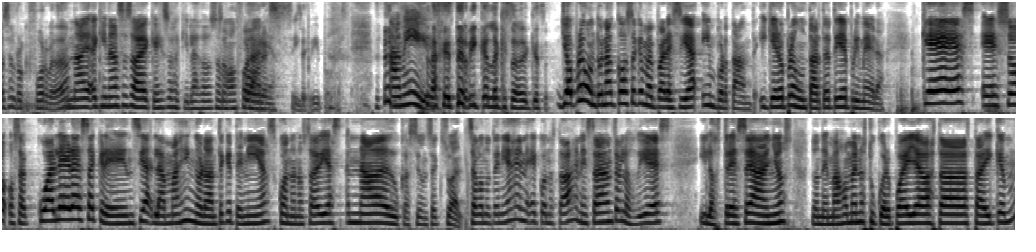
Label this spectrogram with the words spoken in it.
es el Roquefort, ¿verdad? Nadie- aquí nada se sabe de quesos, aquí las dos somos, Somos foráneas. Sí, sí. y pobres. Amigues, La gente rica es la que sabe que eso. yo pregunté una cosa que me parecía importante y quiero preguntarte a ti de primera. ¿Qué es eso? O sea, ¿cuál era esa creencia, la más ignorante que tenías cuando no sabías nada de educación sexual? O sea, cuando tenías en- eh, cuando estabas en esa entre los 10 y los 13 años, donde más o menos tu cuerpo ahí ya está, está ahí que "Mm,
